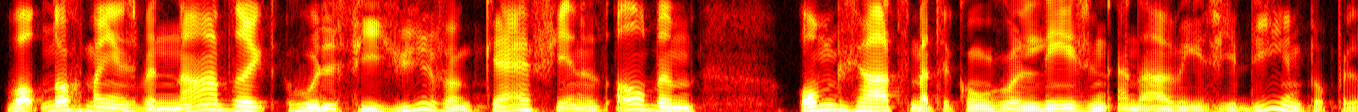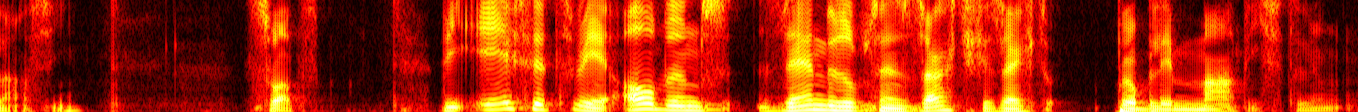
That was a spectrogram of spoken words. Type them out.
Wat nog maar eens benadrukt hoe de figuur van Kuifje in het album omgaat met de Congolezen en de aanwezige dierenpopulatie. Swat. Die eerste twee albums zijn dus op zijn zachtst gezegd problematisch te noemen.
